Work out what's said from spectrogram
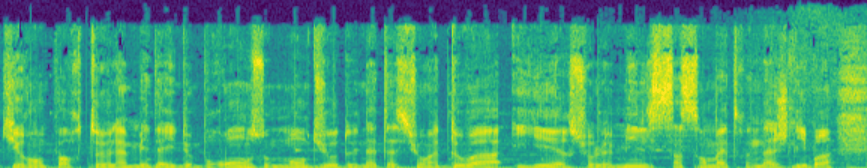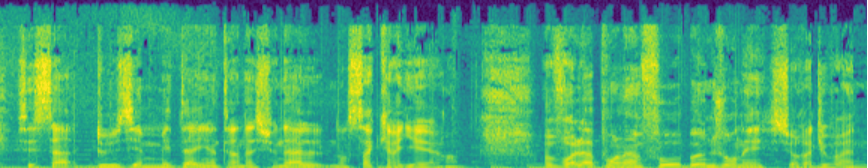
qui remporte la médaille de bronze aux mondiaux de natation à Doha hier sur le 1500 mètres nage libre. C'est sa deuxième médaille internationale dans sa carrière. Voilà pour l'info. Bonne journée sur Radio One.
